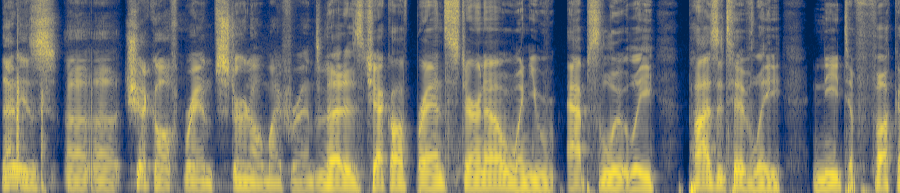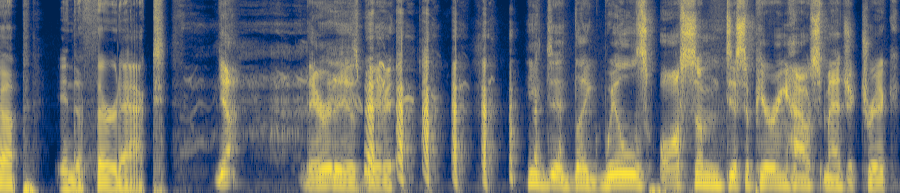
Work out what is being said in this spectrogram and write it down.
That is uh uh Chekhov brand Sterno, my friend. That is Chekhov brand Sterno when you absolutely, positively need to fuck up in the third act. Yep. There it is, baby. he did like Will's awesome disappearing house magic trick.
